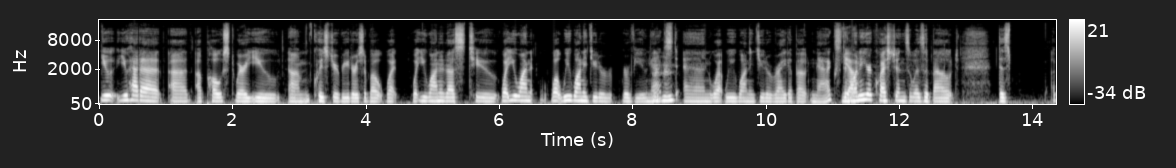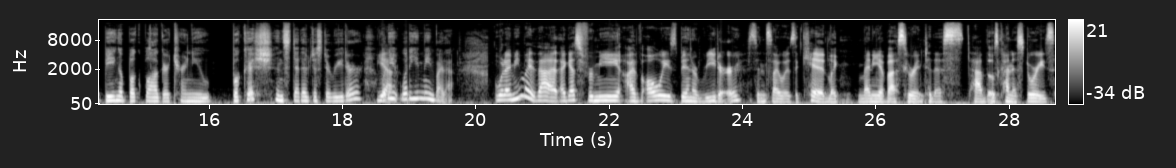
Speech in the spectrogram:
You you had a a, a post where you um, quizzed your readers about what, what you wanted us to what you want what we wanted you to review mm-hmm. next mm-hmm. and what we wanted you to write about next. Yeah. And one of your questions was about does being a book blogger turn you bookish instead of just a reader? Yeah. What do you, what do you mean by that? What I mean by that, I guess for me, I've always been a reader since I was a kid. Like many of us who are into this have those kind of stories.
